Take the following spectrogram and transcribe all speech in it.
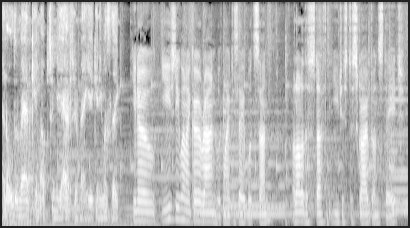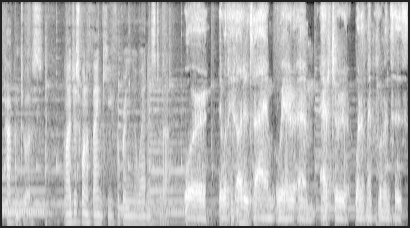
an older man came up to me after my gig and he was like you know usually when i go around with my disabled son a lot of the stuff that you just described on stage happened to us. And i just want to thank you for bringing awareness to that or there was this other time where, um, after one of my performances,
